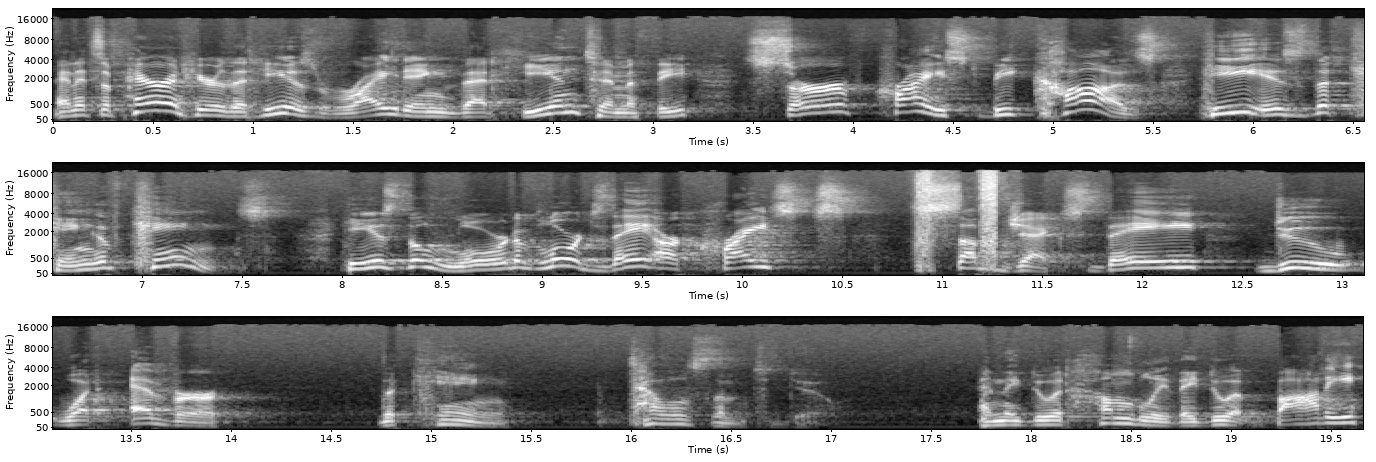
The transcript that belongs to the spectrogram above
And it's apparent here that he is writing that he and Timothy serve Christ because he is the King of kings. He is the Lord of lords. They are Christ's subjects. They do whatever the king tells them to do. And they do it humbly, they do it body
